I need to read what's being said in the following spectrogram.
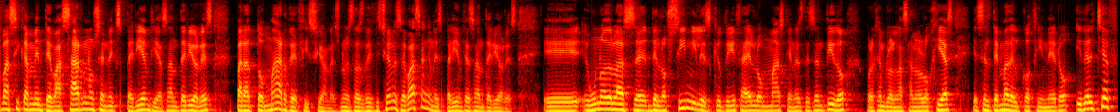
básicamente basarnos en experiencias anteriores para tomar decisiones. Nuestras decisiones se basan en experiencias anteriores. Eh, uno de, eh, de los símiles que utiliza Elon Musk en este sentido, por ejemplo en las analogías, es el tema del cocinero y del chef.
